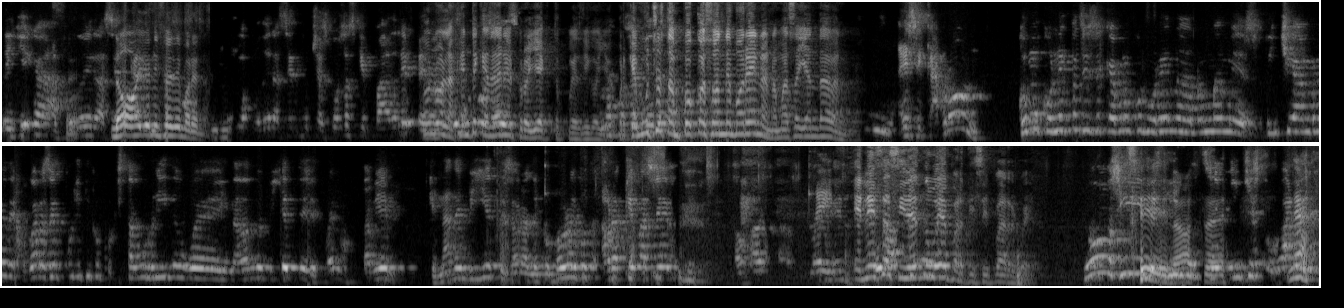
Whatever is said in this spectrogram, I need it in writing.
me, llega a poder hacer. No, yo ni soy de Morena. Me llega a poder hacer muchas cosas, qué padre. Pero no, no, la gente que da en el proyecto, pues digo yo. Porque muchos tampoco son de Morena, nomás ahí andaban. Ese cabrón. ¿Cómo conectas ese cabrón con Morena? No mames, pinche hambre de jugar a ser político porque está aburrido, güey, nadando en billetes. Bueno, está bien, que nada en billetes. Ahora le compró una Ahora, ¿qué va a hacer? en, en esa acidez no voy a participar, güey. No, sí, sí no, pinches cobardes.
